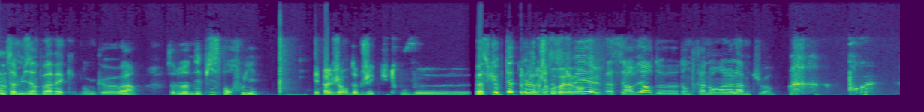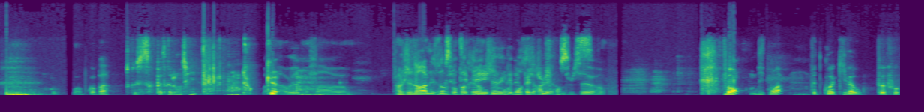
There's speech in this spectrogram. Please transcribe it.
Ou de s'amuser un peu avec. Donc, euh, voilà. Ça nous donne des pistes pour fouiller. C'est pas le genre d'objet que tu trouves. euh, Parce que peut-être que la bien, je trouve à la prostituée, vente. elle va servir de- d'entraînement à la lame, tu vois. Pourquoi? Bon, pourquoi pas Parce que ce serait pas très gentil. Bah, Que- oui, mais enfin... euh, En général, les Donc hommes sont cette pas très épée, gentils avec on les l'appellera prostituées, hein, tu Francis. sais. euh. Bon, dites-moi. Faites quoi Qui va où? Pas faux.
